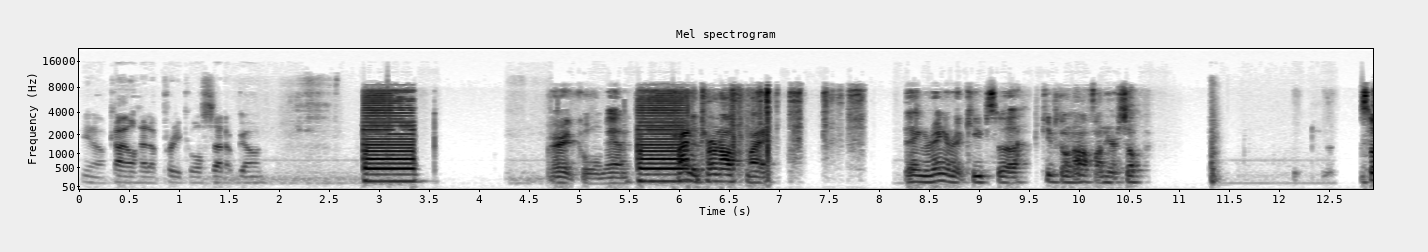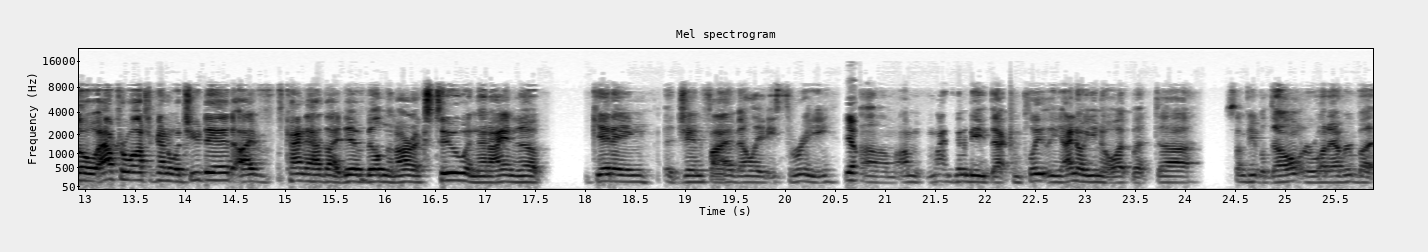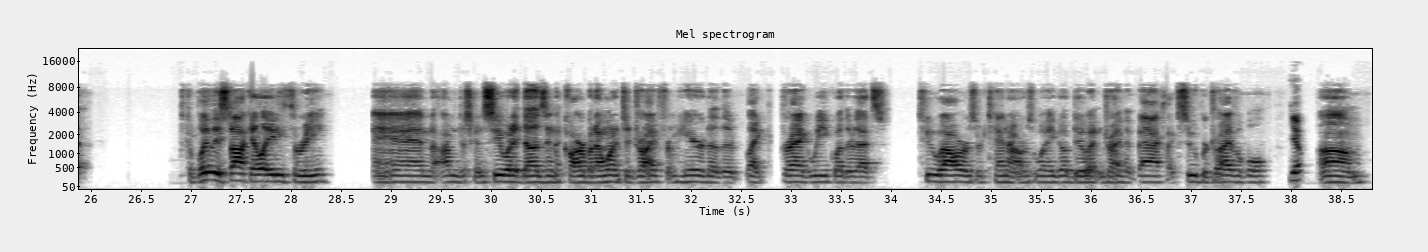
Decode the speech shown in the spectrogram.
you know, Kyle had a pretty cool setup going. Very cool, man. trying to turn off my dang ringer. It keeps uh keeps going off on here. So, so after watching kind of what you did, I've kind of had the idea of building an RX2, and then I ended up getting a Gen 5 L83. Yep. Um, I'm mine's gonna be that completely. I know you know it, but uh, some people don't or whatever. But completely stock L83 and I'm just going to see what it does in the car. But I wanted to drive from here to the like drag week, whether that's two hours or 10 hours away, go do it and drive it back, like super drivable. Yep. Um,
